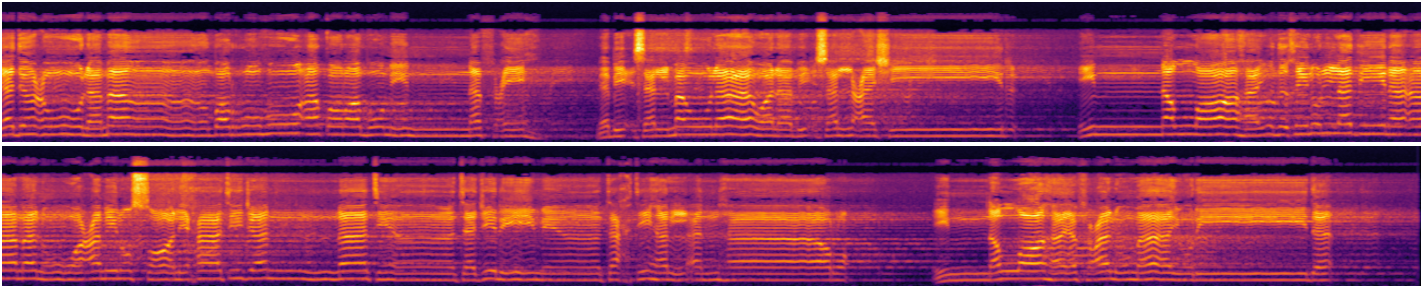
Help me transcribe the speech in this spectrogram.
يدعو لمن ضره أقرب من نفعه. لبئس المولى ولبئس العشير. إن الله يدخل الذين آمنوا وعملوا الصالحات جنات تجري من تحتها الأنهار. إن الله يفعل ما يريد.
